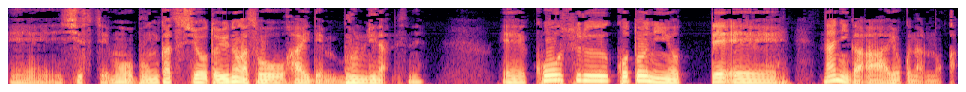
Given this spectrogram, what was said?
システムを分割しようというのが送配電分離なんですね。こうすることによって、何が良くなるのか。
